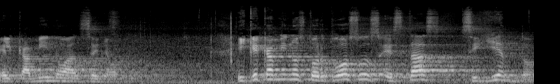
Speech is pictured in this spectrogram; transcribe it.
el camino al Señor. ¿Y qué caminos tortuosos estás siguiendo?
